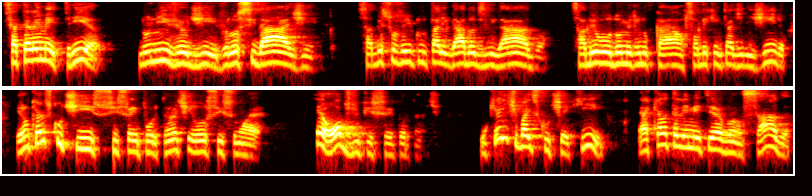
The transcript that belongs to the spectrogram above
se a telemetria, no nível de velocidade, saber se o veículo está ligado ou desligado, saber o odômetro do carro, saber quem está dirigindo, eu não quero discutir isso, se isso é importante ou se isso não é. É óbvio que isso é importante. O que a gente vai discutir aqui é aquela telemetria avançada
